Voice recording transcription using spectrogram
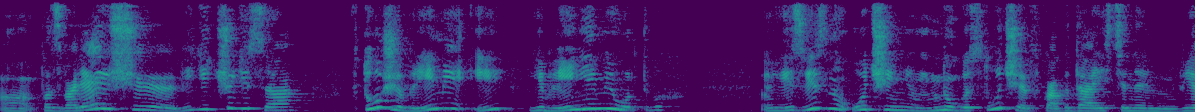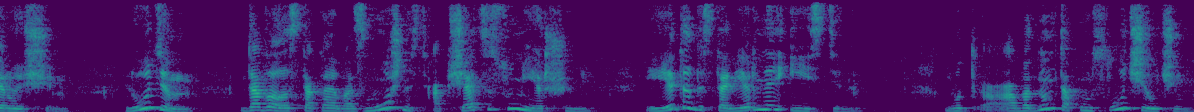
э, позволяющее видеть чудеса, в то же время и явления мертвых. Известно очень много случаев, когда истинным верующим людям давалась такая возможность общаться с умершими. И это достоверная истина. Вот об одном таком случае, очень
